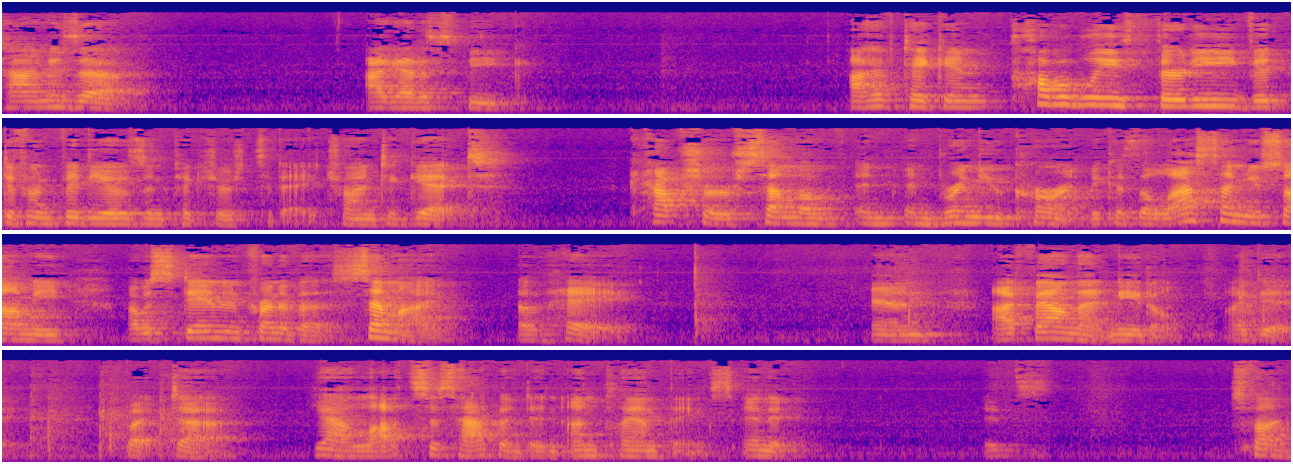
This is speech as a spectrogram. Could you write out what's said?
Time is up. I gotta speak. I have taken probably 30 vi- different videos and pictures today trying to get capture some of and, and bring you current because the last time you saw me I was standing in front of a semi of hay. And I found that needle. I did. But uh, yeah lots has happened and unplanned things. And it it's it's fun.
